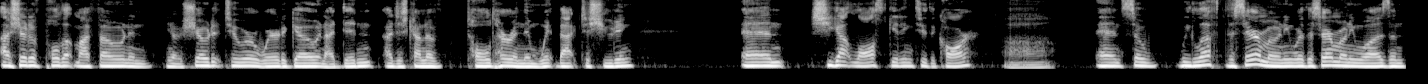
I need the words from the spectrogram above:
I should have pulled up my phone and, you know, showed it to her where to go and I didn't. I just kind of told her and then went back to shooting. And she got lost getting to the car. Uh, And so we left the ceremony where the ceremony was, and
